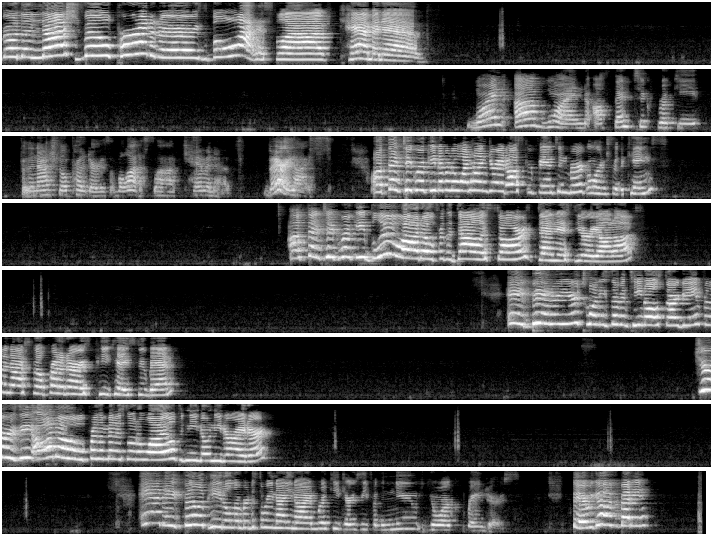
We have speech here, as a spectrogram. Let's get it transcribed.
for the Nashville Predators, Vladislav Kamenev. One of one, authentic rookie for the Nashville Predators, of Vladislav Kamenev. Very nice. Authentic rookie number to 100, Oscar Fantenberg, orange for the Kings. Authentic rookie blue auto for the Dallas Stars, Denis Gurianov. A banner year 2017 All-Star game for the Nashville Predators, PK Subban. Jersey auto for the Minnesota Wild, Nino Niederreiter. And a Filip Chytil number to 399 rookie jersey for the New York Rangers. There we go, everybody.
